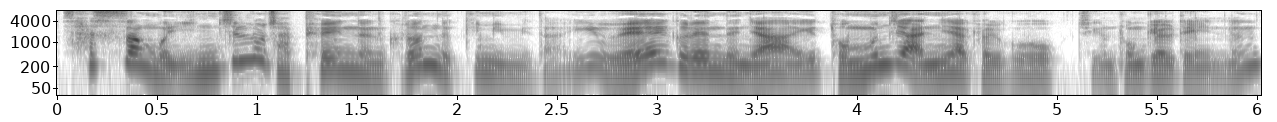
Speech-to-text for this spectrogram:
사실상 뭐 인질로 잡혀 있는 그런 느낌입니다. 이게 왜 그랬느냐? 이게 돈 문제 아니냐 결국 지금 동결돼 있는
